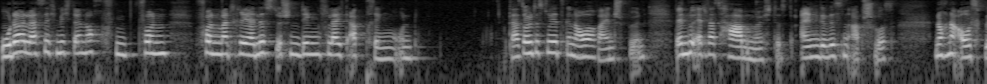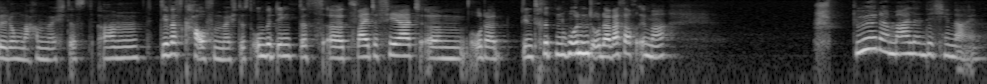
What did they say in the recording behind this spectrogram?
Oder lasse ich mich dann noch von, von materialistischen Dingen vielleicht abbringen? Und da solltest du jetzt genauer reinspüren. Wenn du etwas haben möchtest, einen gewissen Abschluss, noch eine Ausbildung machen möchtest, ähm, dir was kaufen möchtest, unbedingt das äh, zweite Pferd ähm, oder den dritten Hund oder was auch immer, spür da mal in dich hinein.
